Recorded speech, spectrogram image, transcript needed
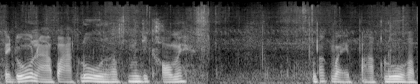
ไปดูหนาปากดูครับ มันที่เขาไหมรักไว้ปากดูครับ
